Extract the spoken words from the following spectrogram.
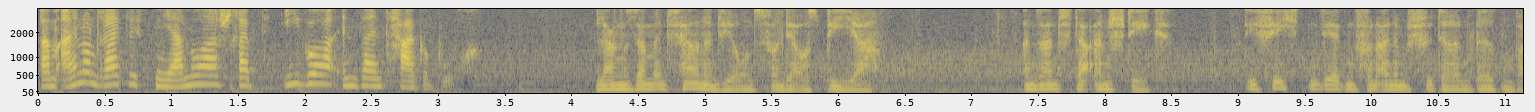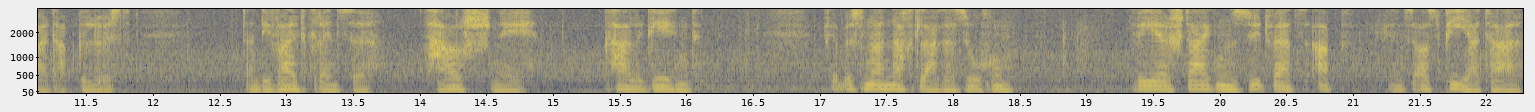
Am 31. Januar schreibt Igor in sein Tagebuch. Langsam entfernen wir uns von der Ospia. Ein sanfter Anstieg. Die Fichten werden von einem schütteren Birkenwald abgelöst. Dann die Waldgrenze. Haarschnee. Kahle Gegend. Wir müssen ein Nachtlager suchen. Wir steigen südwärts ab ins Auspiatal.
